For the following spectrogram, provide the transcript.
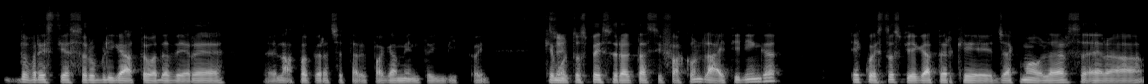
dovresti essere obbligato ad avere, ehm, l'app per accettare il pagamento in Bitcoin, che sì, molto spesso in realtà si fa con Lightning e questo spiega perché Jack Mallers era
